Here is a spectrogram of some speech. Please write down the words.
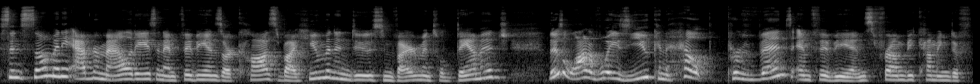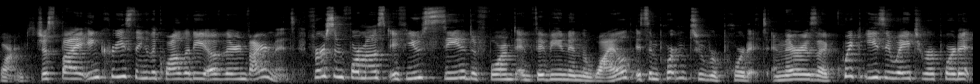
Since so many abnormalities in amphibians are caused by human-induced environmental damage, there's a lot of ways you can help prevent amphibians from becoming deformed just by increasing the quality of their environment. First and foremost, if you see a deformed amphibian in the wild, it's important to report it. And there is a quick, easy way to report it.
